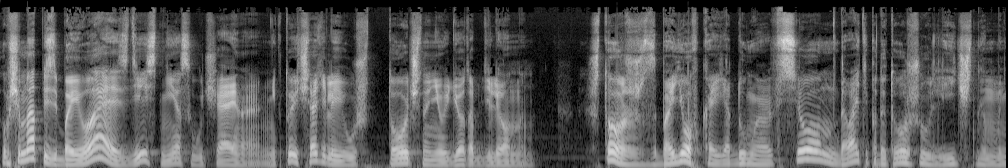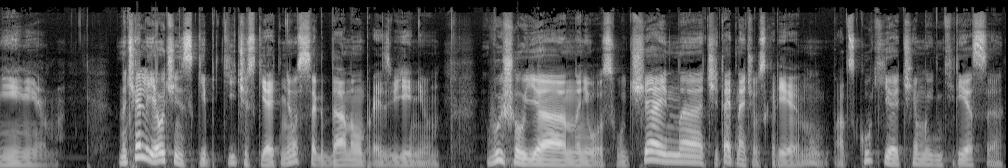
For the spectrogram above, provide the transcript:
В общем, надпись «боевая» здесь не случайно. Никто из читателей уж точно не уйдет обделенным. Что ж, с боевкой, я думаю, все. Давайте подытожу личным мнением. Вначале я очень скептически отнесся к данному произведению. Вышел я на него случайно, читать начал скорее ну, от скуки, чем интереса.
